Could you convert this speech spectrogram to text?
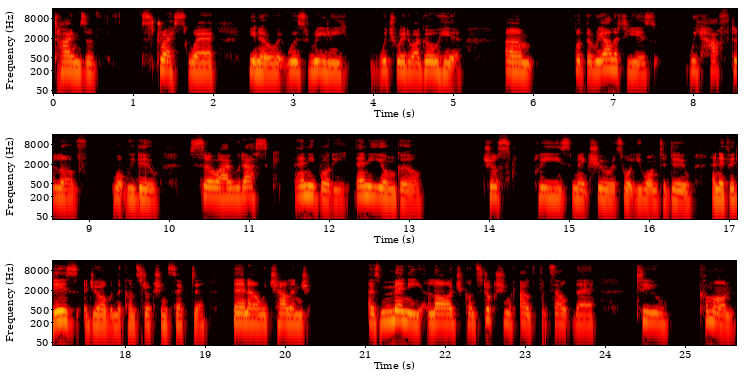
times of stress where, you know, it was really, which way do I go here? Um, but the reality is, we have to love what we do. So I would ask anybody, any young girl, just please make sure it's what you want to do. And if it is a job in the construction sector, then I would challenge as many large construction outfits out there to come on,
